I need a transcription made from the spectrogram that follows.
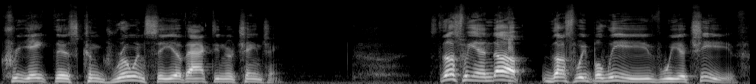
create this congruency of acting or changing. So thus we end up, thus we believe we achieve.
